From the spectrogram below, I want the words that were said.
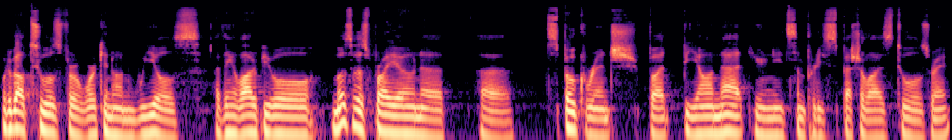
What about tools for working on wheels? I think a lot of people, most of us probably own a, a spoke wrench, but beyond that, you need some pretty specialized tools, right?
